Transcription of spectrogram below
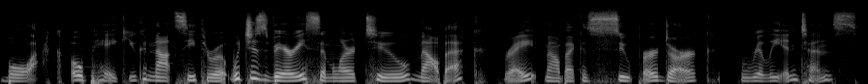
black, opaque. You cannot see through it, which is very similar to Malbec, right? Malbec is super dark, really intense.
